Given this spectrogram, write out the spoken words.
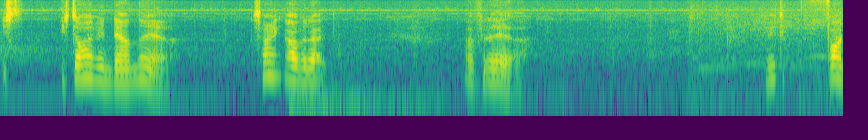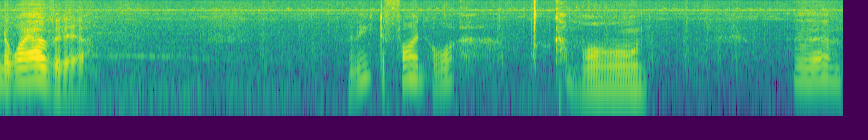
He's, he's diving down there. Something over that... Over there. We need to find a way over there. I need to find what? Oh, come on. Um.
